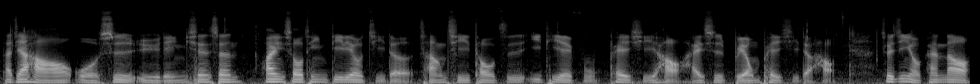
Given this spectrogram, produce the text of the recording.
大家好，我是雨林先生，欢迎收听第六集的长期投资 ETF 配息好还是不用配息的好。最近有看到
